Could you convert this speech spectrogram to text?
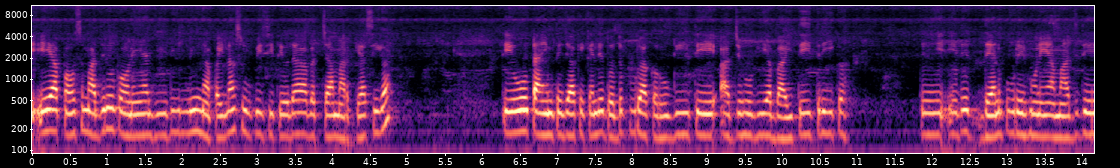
ਇਹ ਆਪਾਂ ਉਸ ਮੱਝ ਨੂੰ ਪਾਉਣੇ ਆ ਜਿਹਦੀ ਮਹੀਨਾ ਪਹਿਲਾਂ ਸੂਪੀ ਸੀ ਤੇ ਉਹਦਾ ਬੱਚਾ ਮਰ ਗਿਆ ਸੀਗਾ। ਤੇ ਉਹ ਟਾਈਮ ਤੇ ਜਾ ਕੇ ਕਹਿੰਦੇ ਦੁੱਧ ਪੂਰਾ ਕਰੂਗੀ ਤੇ ਅੱਜ ਹੋ ਗਈ ਆ 22 23 ਤਰੀਕ। ਤੇ ਇਹਦੇ ਦਿਨ ਪੂਰੇ ਹੋਣੇ ਆ ਮੱਝ ਦੇ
